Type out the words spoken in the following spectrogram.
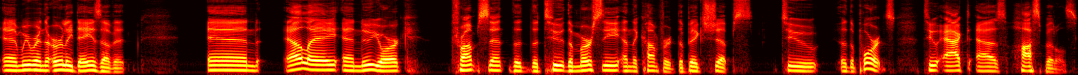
and we were in the early days of it, and L.A. and New York, Trump sent the the two the Mercy and the Comfort, the big ships, to uh, the ports to act as hospitals.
